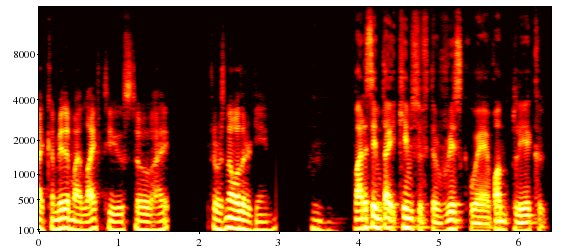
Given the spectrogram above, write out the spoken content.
I committed my life to. So I there was no other game. Mm-hmm. But at the same time, it comes with the risk where one player could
